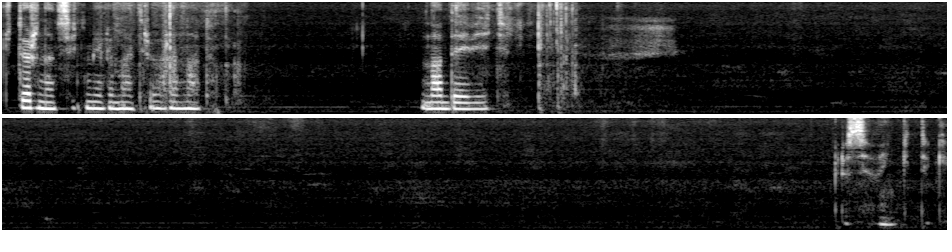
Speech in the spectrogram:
14 мм гранат. На 9. Красивенькі такі.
